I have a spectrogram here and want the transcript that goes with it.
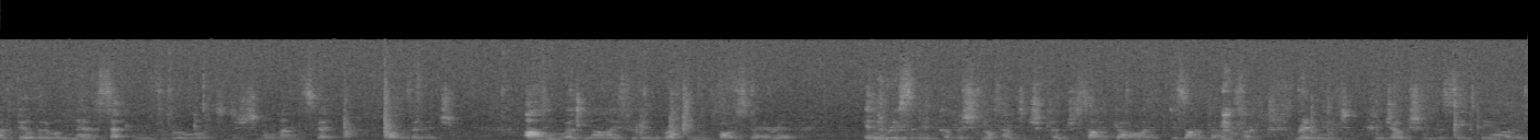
and feel that it will never settle into the rural and traditional landscape of the village. Arthingworth lies within the Rockingham Forest area. In the recently published Northamptonshire Countryside Guide, Design Guide, sorry, written in conjunction with the CPRE,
